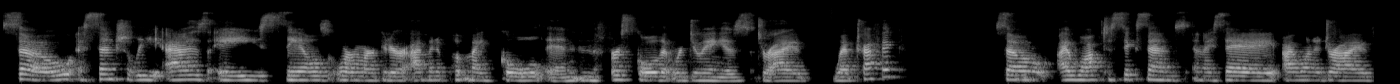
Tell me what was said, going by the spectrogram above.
So essentially, as a sales or marketer, I'm going to put my goal in. And the first goal that we're doing is drive web traffic. So I walk to 6sense and I say, I want to drive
